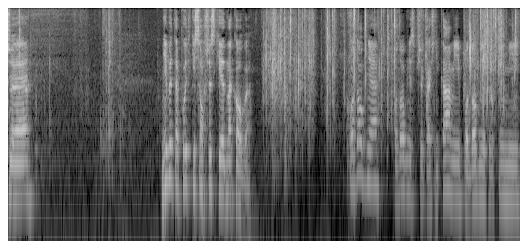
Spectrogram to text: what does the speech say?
że niby te płytki są wszystkie jednakowe. Podobnie, podobnie z przekaźnikami, podobnie z różnymi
